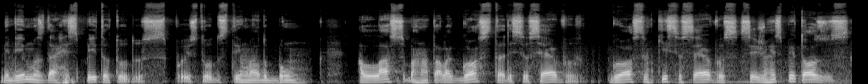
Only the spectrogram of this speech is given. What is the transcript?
Devemos dar respeito a todos, pois todos têm um lado bom. Allah subhanahu wa ta'ala gosta de seus servos, gosta que seus servos sejam respeitosos,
